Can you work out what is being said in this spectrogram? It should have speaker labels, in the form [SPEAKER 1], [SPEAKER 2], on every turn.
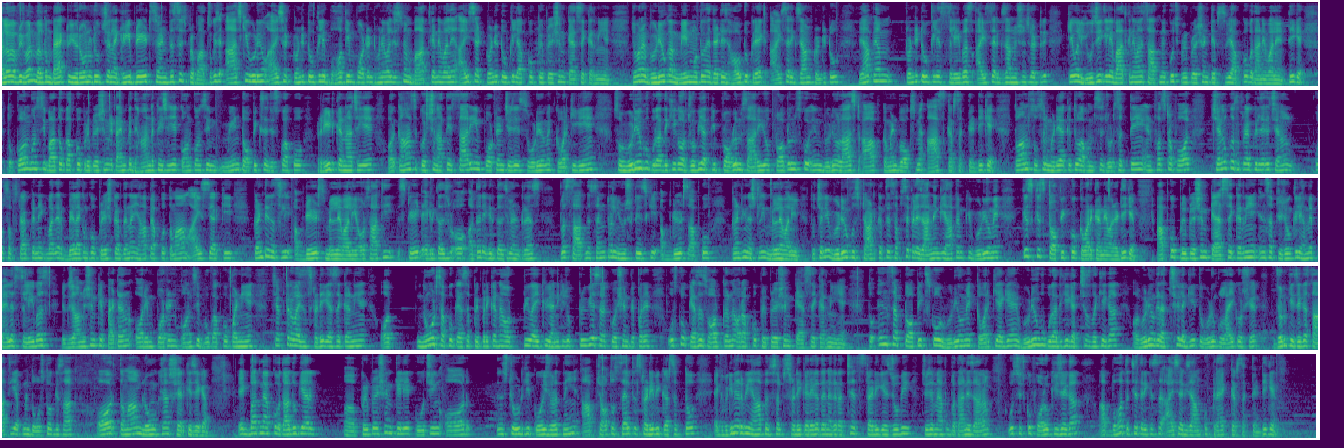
[SPEAKER 1] Hello everyone welcome back to your own YouTube channel agri updates and this is Prabhat so आज की video आई set twenty के लिए बहुत ही important होने वाली जिसमें हम बात करने वाले हैं आई सेट ट्वेंटी के लिए आपको प्रिपरेशन कैसे करनी है। जो हमारा वीडियो का मेन मोटो है that is how to crack I set exam twenty two यहाँ पे हम ट्वेंटी के लिए syllabus I set examination related केवल यूजी के लिए बात करने वाले साथ में कुछ प्रिपरेशन टिप्स भी आपको बताने वाले हैं, ठीक है? तो कौन कौन सी बातों का आपको प्रिपरेशन के टाइम पर ध्यान रखनी चाहिए कौन कौन सी मेन टॉपिक्स है जिसको आपको रीड करना चाहिए, और कहाँ से क्वेश्चन आते हैं, सारी इंपॉर्टेंट चीज़ें इस वीडियो में कवर की गई हैं। सो वीडियो को पूरा देखिएगा और जो भी आपकी प्रॉब्लम्स आ रही हो प्रॉब्लम्स को इन वीडियो लास्ट आप कमेंट बॉक्स में आस कर सकते हैं, ठीक है? तो हम सोशल मीडिया के थ्रू आप हमसे जुड़ सकते हैं and first of all channel को सब्सक्राइब कर लीजिएगा चैनल को सब्सक्राइब करने के बाद यार बेल आइकन को प्रेस कर देना। यहाँ पे आपको तमाम आईसीआर की कंटिन्यूसली अपडेट्स मिलने वाली हैं और साथ ही स्टेट एग्रीकल्चर और अदर एग्रीकल्चर एंट्रेंस प्लस साथ में सेंट्रल यूनिवर्सिटीज़ की अपडेट्स आपको कंटिन्यूसली मिलने वाली हैं। तो चलिए वीडियो को स्टार्ट करते हैं। सबसे पहले जानेंगे यहाँ पे हम की वीडियो में किस किस टॉपिक को कवर करने वाले ठीक है? आपको प्रिपरेशन कैसे करनी है? इन सब चीज़ों के लिए हमें पहले सिलेबस एग्जामिनेशन के पैटर्न और इंपॉर्टेंट कौन सी बुक आपको पढ़नी है चैप्टर वाइज स्टडी कैसे करनी है और नोट्स आपको कैसे प्रिपेयर करना और पी वाई क्यू यानी कि जो प्रीवियस क्वेश्चन पेपर है, उसको कैसे सॉल्व करना और आपको प्रिपरेशन कैसे करनी है। तो इन सब टॉपिक्स को वीडियो में कवर किया गया है। वीडियो को पूरा देखिएगा, अच्छे से देखिएगा और वीडियो अगर अच्छी लगी तो वीडियो को लाइक और शेयर ज़रूर कीजिएगा, साथ ही अपने दोस्तों के साथ और तमाम लोगों के साथ शेयर कीजिएगा। एक बात मैं आपको बता दूँ कि यार प्रिपरेशन के लिए कोचिंग और इंस्टीट्यूट की कोई ज़रूरत नहीं आप चाहो तो सेल्फ स्टडी भी कर सकते हो। एक बिगिनर भी यहाँ पे सेल्फ स्टडी करेगा देन अगर अच्छे स्टडी के जो भी चीज़ें मैं आपको बताने जा रहा हूँ, उस चीज़ को फॉलो कीजिएगा। आप बहुत अच्छे तरीके से आई एग्ज़ाम को क्रैक कर सकते हैं, ठीक है?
